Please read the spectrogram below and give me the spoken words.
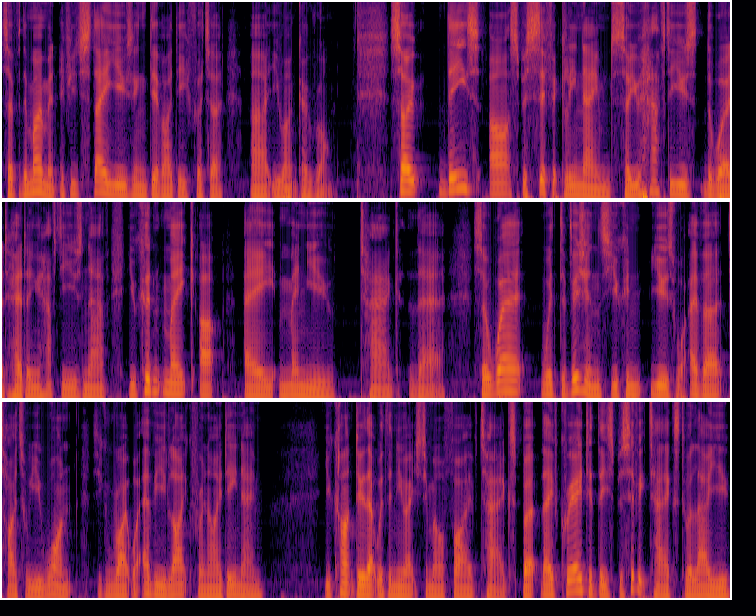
So for the moment if you stay using div id footer uh, you won't go wrong. So these are specifically named so you have to use the word header you have to use nav. You couldn't make up a menu tag there. So where with divisions you can use whatever title you want. So you can write whatever you like for an id name you can't do that with the new HTML5 tags, but they've created these specific tags to allow you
